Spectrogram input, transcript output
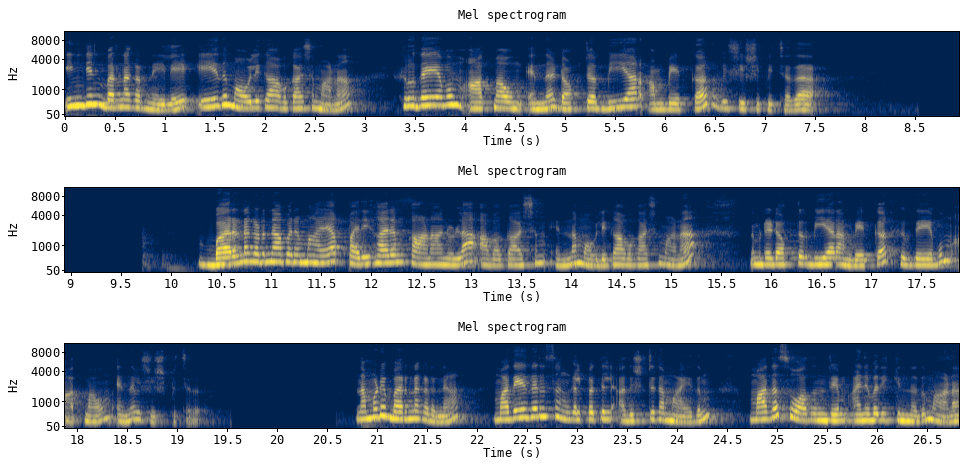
ഇന്ത്യൻ ഭരണഘടനയിലെ ഏത് മൗലികാവകാശമാണ് ഹൃദയവും ആത്മാവും എന്ന് ഡോക്ടർ ബി ആർ അംബേദ്കർ വിശേഷിപ്പിച്ചത്? ഭരണഘടനാപരമായ പരിഹാരം കാണാനുള്ള അവകാശം എന്ന മൗലികാവകാശമാണ് നമ്മുടെ ഡോക്ടർ ബി ആർ അംബേദ്കർ ഹൃദയവും ആത്മാവും എന്ന് വിശേഷിപ്പിച്ചത്. നമ്മുടെ ഭരണഘടന മതേതര സങ്കല്പത്തിൽ അധിഷ്ഠിതമായതും മതസ്വാതന്ത്ര്യം അനുവദിക്കുന്നതുമാണ്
